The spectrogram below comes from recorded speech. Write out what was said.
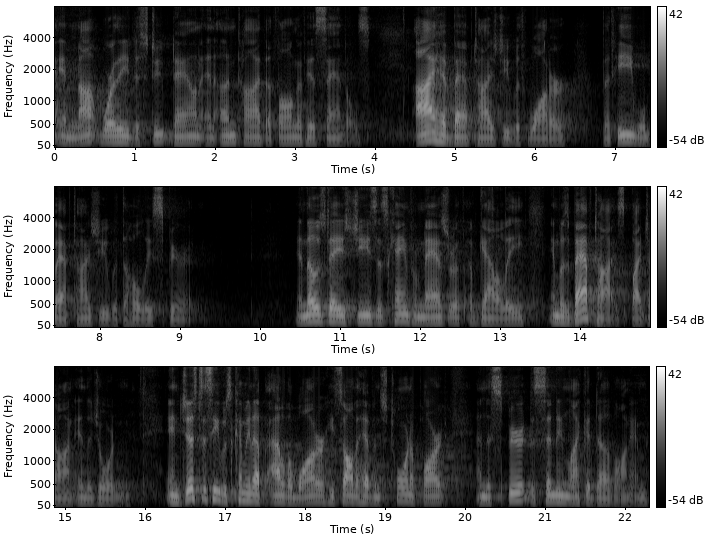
am not worthy to stoop down and untie the thong of his sandals. I have baptized you with water, but he will baptize you with the Holy Spirit. In those days, Jesus came from Nazareth of Galilee and was baptized by John in the Jordan. And just as he was coming up out of the water, he saw the heavens torn apart and the Spirit descending like a dove on him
